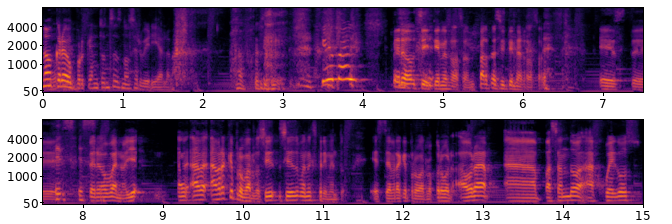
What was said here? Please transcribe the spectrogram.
No, creo, porque entonces no serviría, la verdad. Qué mal. Pero sí, tienes razón. Parte sí tienes razón. Este, pero bueno, habrá que probarlo. Sí, sí, es buen experimento. Este, habrá que probarlo. Pero bueno, ahora ah, pasando a juegos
